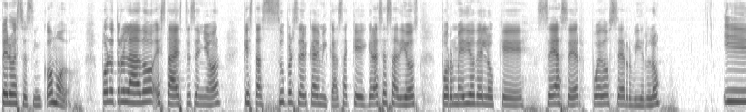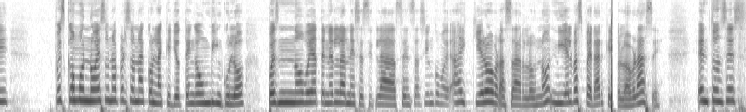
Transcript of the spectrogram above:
pero eso es incómodo. Por otro lado está este señor que está súper cerca de mi casa, que gracias a Dios, por medio de lo que sé hacer, puedo servirlo. Y pues como no es una persona con la que yo tenga un vínculo, pues no voy a tener la, la sensación como de, ay, quiero abrazarlo, ¿no? Ni él va a esperar que yo lo abrace. Entonces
